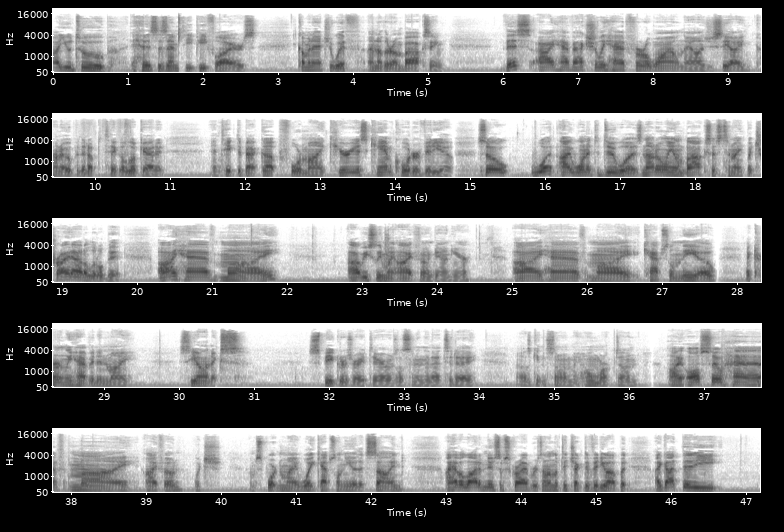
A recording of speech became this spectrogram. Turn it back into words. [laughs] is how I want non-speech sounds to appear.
Uh, YouTube, [laughs] this is MTP Flyers coming at you with another unboxing. This I have actually had for a while now. As you see, I kind of opened it up to take a look at it and taped it back up for my Curious Camcorder video. So what I wanted to do was not only unbox this tonight, but try it out a little bit. I have my, obviously my iPhone down here. I have my Capsule Neo. I currently have it in my Sionix speakers right there. I was listening to that today. I was getting some of my homework done. I also have my iPhone, which I'm sporting my white capsule Neo that's signed. I have a lot of new subscribers. I don't know if they checked the video out, but I got the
